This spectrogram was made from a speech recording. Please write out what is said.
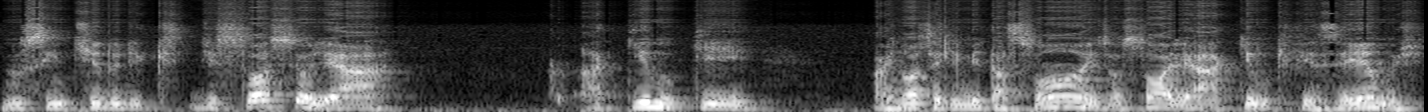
no sentido de, de só se olhar aquilo que as nossas limitações, ou só olhar aquilo que fizemos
